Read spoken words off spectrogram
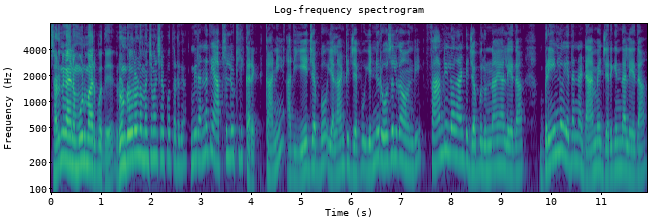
సడన్గా ఆయన మూడు మారిపోతే రెండు రోజుల్లో మంచి మనిషి అయిపోతాడుగా. మీరు అన్నది అబ్సల్యూట్లీ కరెక్ట్ కానీ అది ఏ జబ్బో ఎలాంటి జబ్బు ఎన్ని రోజులుగా ఉంది? ఫ్యామిలీలో లాంటి జబ్బులు ఉన్నాయా లేదా? బ్రెయిన్లో ఏదన్నా డ్యామేజ్ జరిగిందా లేదా?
